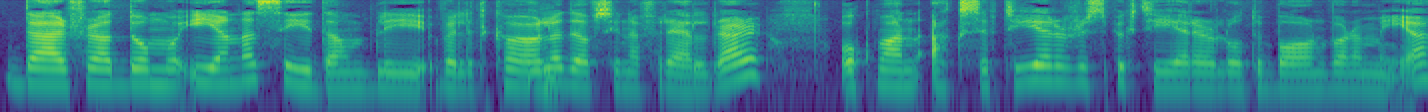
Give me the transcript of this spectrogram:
Därför att de å ena sidan blir väldigt curlade mm. av sina föräldrar och man accepterar, respekterar och låter barn vara med.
